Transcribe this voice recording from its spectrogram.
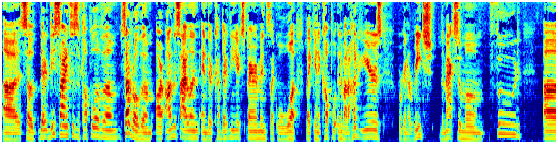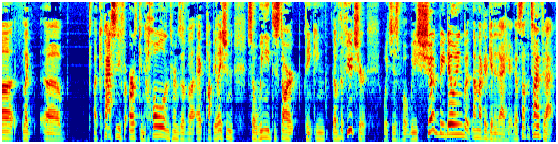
uh, so these scientists, a couple of them, several of them, are on this island and they're conducting experiments. Like, well, what? Like in a couple, in about hundred years, we're gonna reach the maximum food, uh, like uh, a capacity for Earth can hold in terms of uh, population. So we need to start thinking of the future, which is what we should be doing. But I'm not gonna get into that here. That's not the time for that.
